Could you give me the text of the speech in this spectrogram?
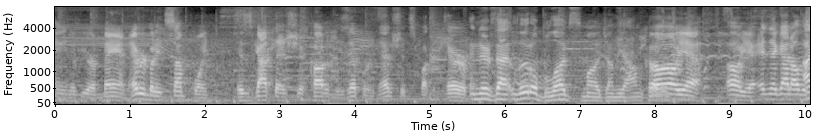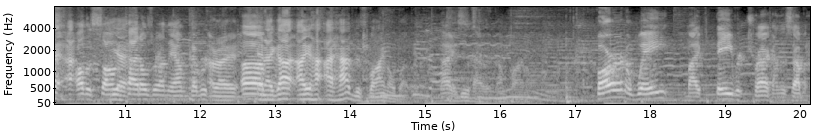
pain if you're a man? Everybody at some point has got that shit caught in the zipper, and that shit's fucking terrible. And there's that little blood smudge on the album cover. Oh yeah, oh yeah, and they got all the I- I- all the song yeah. titles are on the album cover. All right. Um, and I got I I have this vinyl by the way. Nice. I do have it on vinyl. far and away my favorite track on this album,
